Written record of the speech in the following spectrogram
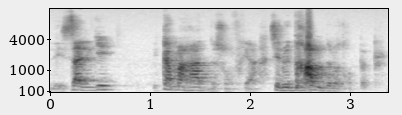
les alliés, les camarades de son frère. C'est le drame de notre peuple.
